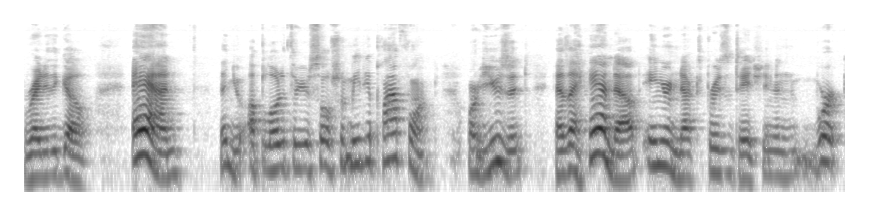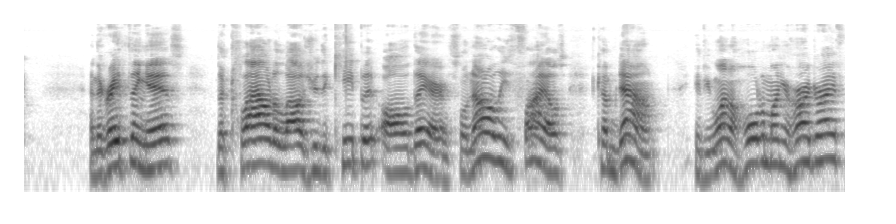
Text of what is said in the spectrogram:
ready to go. And then you upload it through your social media platform or use it as a handout in your next presentation and work. And the great thing is, the cloud allows you to keep it all there. So not all these files come down. If you want to hold them on your hard drive,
